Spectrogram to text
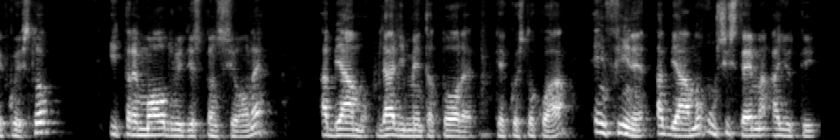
che questo, i tre moduli di espansione, abbiamo l'alimentatore, che è questo qua, e infine abbiamo un sistema IoT.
